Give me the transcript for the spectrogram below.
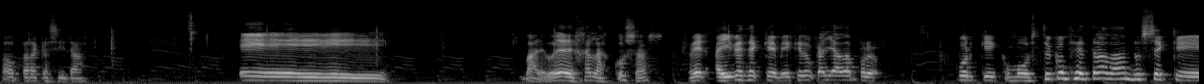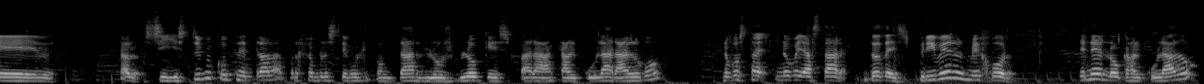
Vamos para casita. Eh... Vale, voy a dejar las cosas. A ver, hay veces que me quedo callada por- porque como estoy concentrada, no sé qué... Claro, si estoy muy concentrada, por ejemplo, si tengo que contar los bloques para calcular algo, no, puedo estar- no voy a estar. Entonces, primero es mejor tenerlo calculado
